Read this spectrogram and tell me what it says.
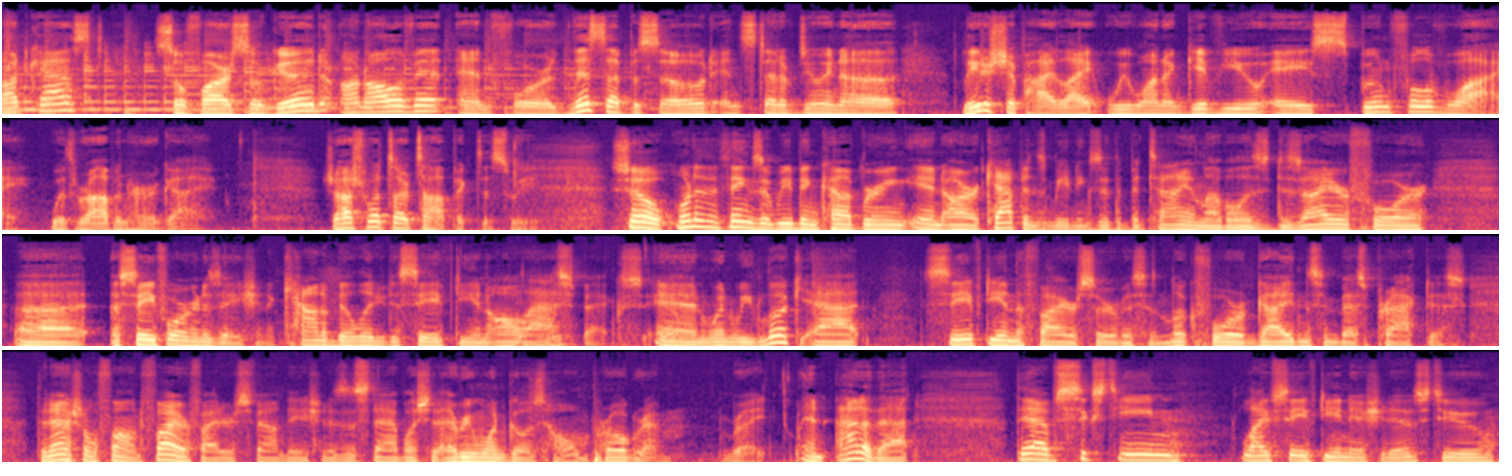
podcast. So far, so good on all of it. And for this episode, instead of doing a leadership highlight, we want to give you a spoonful of why with Robin Herguy. Josh, what's our topic this week? So, one of the things that we've been covering in our captains' meetings at the battalion level is desire for uh, a safe organization, accountability to safety in all mm-hmm. aspects. Yeah. And when we look at safety in the fire service and look for guidance and best practice, the National Fallen Firefighters Foundation has established the Everyone Goes Home program. Right. And out of that, they have 16 life safety initiatives to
